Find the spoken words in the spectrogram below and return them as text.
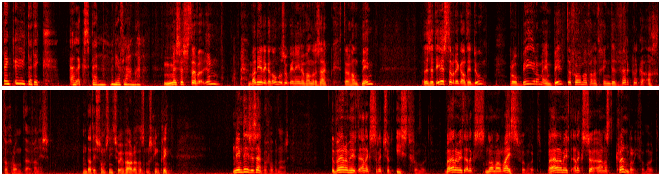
Denkt u dat ik Alex ben, meneer Vlaanderen? Mrs. Trevelyan, wanneer ik het onderzoek in een of andere zaak ter hand neem... dat is het eerste wat ik altijd doe... proberen mijn beeld te vormen van hetgeen de werkelijke achtergrond daarvan is. Dat is soms niet zo eenvoudig als het misschien klinkt. Neem deze zaak bijvoorbeeld nou eens. Waarom heeft Alex Richard East vermoord? Waarom heeft Alex Norman Rice vermoord? Waarom heeft Alex Sir Ernest Cranberry vermoord?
